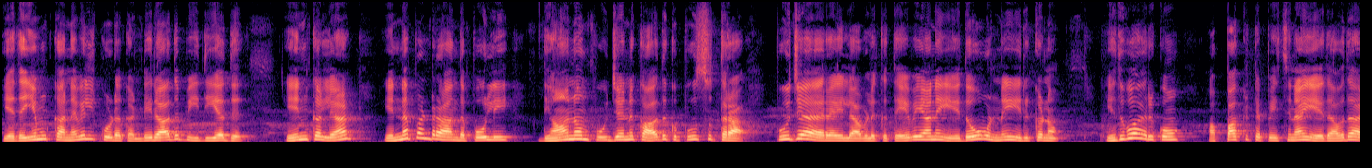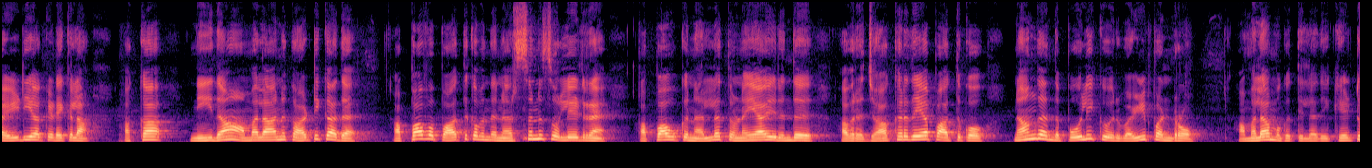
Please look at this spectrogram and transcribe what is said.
எதையும் கனவில் கூட கண்டிராத பீதி அது. ஏன் கல்யாண்? என்ன பண்ணுறா அந்த போலி? தியானம் பூஜைன்னு காதுக்கு பூ சுத்துறா. பூஜை அறையில் அவளுக்கு தேவையான ஏதோ ஒன்று இருக்கணும். எதுவாக இருக்கும்? அப்பா கிட்ட பேசினா ஏதாவது ஐடியா கிடைக்கலாம். அக்கா நீ தான் அமலான்னு காட்டிக்காத. அப்பாவை பார்த்துக்க வந்த நர்ஸுன்னு சொல்லிடுறேன். அப்பாவுக்கு நல்ல துணையாக இருந்து அவரை ஜாக்கிரதையாக பார்த்துக்கோ நாங்கள் அந்த போலிக்கு ஒரு வழி பண்ணுறோம் அமலா முகத்தில் அதை கேட்டு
